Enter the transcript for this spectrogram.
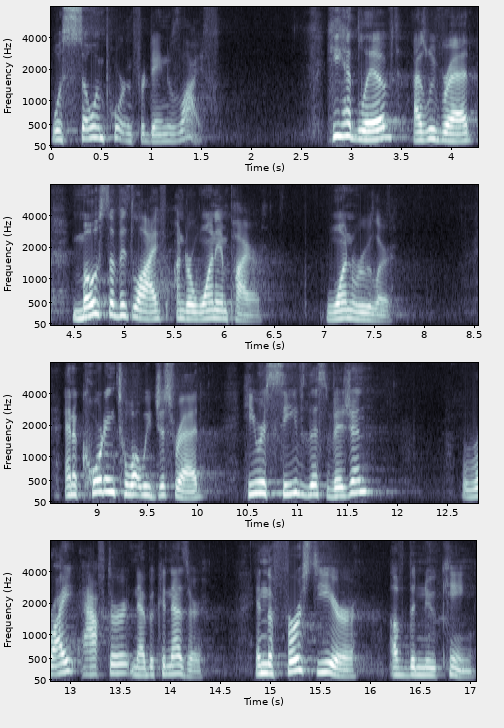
was so important for Daniel's life. He had lived, as we've read, most of his life under one empire, one ruler. And according to what we just read, he receives this vision right after Nebuchadnezzar, in the first year of the new king,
